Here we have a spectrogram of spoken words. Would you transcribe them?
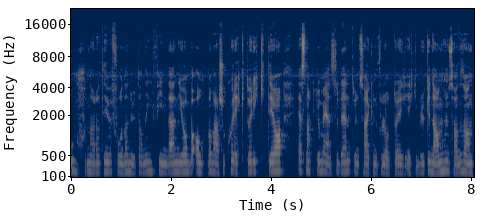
uh, narrativet 'få deg en utdanning, finn deg en jobb', alt må være så korrekt og riktig. Og jeg snakket jo med en student, hun sa jeg kunne få lov til å ikke bruke navn. Hun sa det sånn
